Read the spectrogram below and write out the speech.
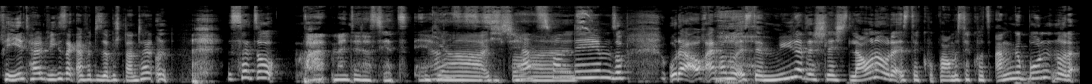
fehlt halt, wie gesagt, einfach dieser Bestandteil. Und es ist halt so, meint er das jetzt ernst? Ja, ist ich ein Scherz von weiß. dem? So. Oder auch einfach nur, ist der müde, hat der schlecht Laune oder ist der, warum ist der kurz angebunden oder,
